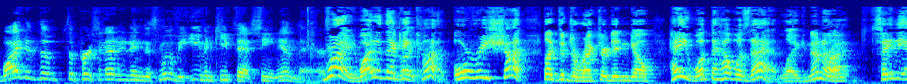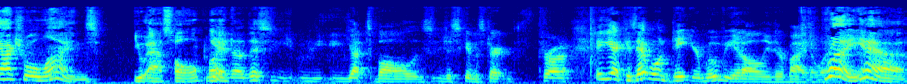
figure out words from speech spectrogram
Why did the, the person editing this movie even keep that scene in there? Right? Why didn't that get Like- cut or reshot? Like the director didn't go, "Hey, what the hell was that?" Like, no, no, Right. say the actual lines, you asshole. Yeah, Like, no, this y- yuts ball is just going to start throwing. Yeah, because that won't date your movie at all either. By the way, Right, yeah.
